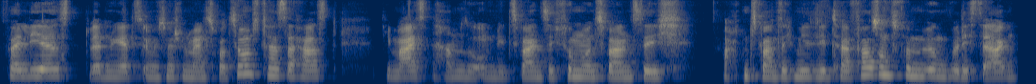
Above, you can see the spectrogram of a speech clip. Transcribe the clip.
verlierst. Wenn du jetzt irgendwie zum Beispiel Menstruationstasse hast, die meisten haben so um die 20, 25, 28 Milliliter Fassungsvermögen, würde ich sagen.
